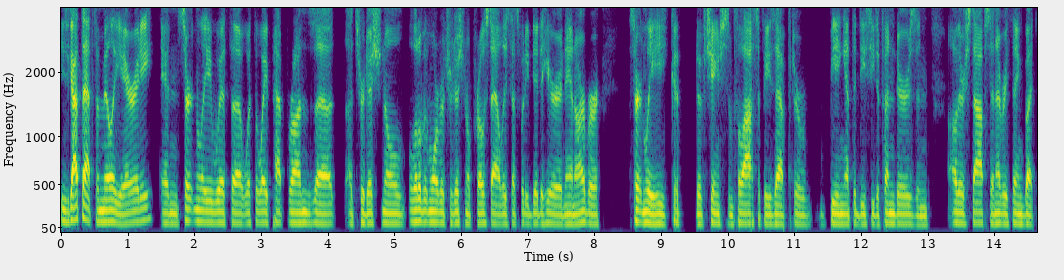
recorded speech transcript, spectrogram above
he's got that familiarity and certainly with uh, with the way Pep runs uh, a traditional, a little bit more of a traditional pro style. At least that's what he did here in Ann Arbor. Certainly, he could have changed some philosophies after being at the DC Defenders and other stops and everything. But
